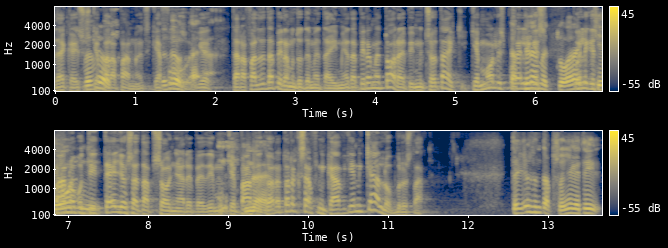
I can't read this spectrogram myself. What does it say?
10 ίσως και παραπάνω. Έτσι. Και αφού για, τα Ραφάλ δεν τα πήραμε τότε με τα ίμια, τα πήραμε τώρα επί Μητσοτάκη. Και μόλις που έλεγε πάνω όλοι... ότι τέλειωσα τα ψώνια, ρε παιδί μου, και πάμε ναι. τώρα, τώρα ξαφνικά βγαίνει κι άλλο μπροστά. Τελειώσαν τα ψώνια γιατί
